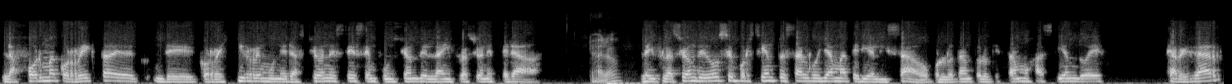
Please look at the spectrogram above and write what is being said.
la forma correcta de, corregir remuneraciones es en función de la inflación esperada. Claro. La inflación de 12% es algo ya materializado, por lo tanto lo que estamos haciendo es cargar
